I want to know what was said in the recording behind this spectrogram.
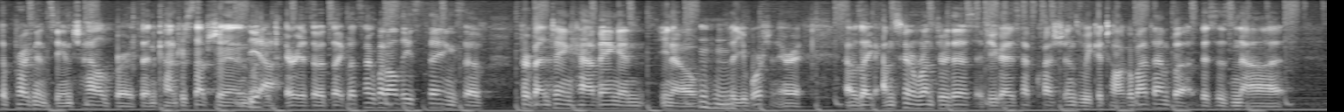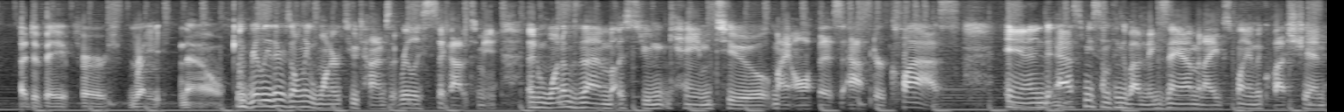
the pregnancy and childbirth and contraception like, Yeah. area. So it's like, let's talk about all these things of preventing, having, and you know, Mm-hmm. the abortion area. I was like, I'm just gonna run through this. If you guys have questions, we could talk about them, but this is not a debate for right now. Really, there's only one or two times that really stick out to me. And one of them, a student came to my office after class and asked me something about an exam, and I explained the question.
